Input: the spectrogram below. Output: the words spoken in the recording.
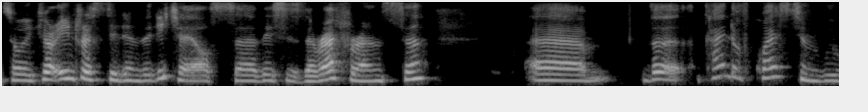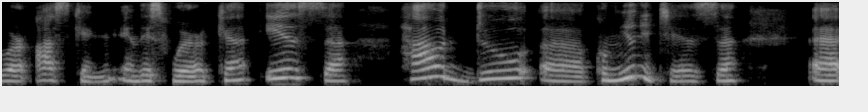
So if you're interested in the details, this is the reference. Um, the kind of question we were asking in this work is how do communities uh,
